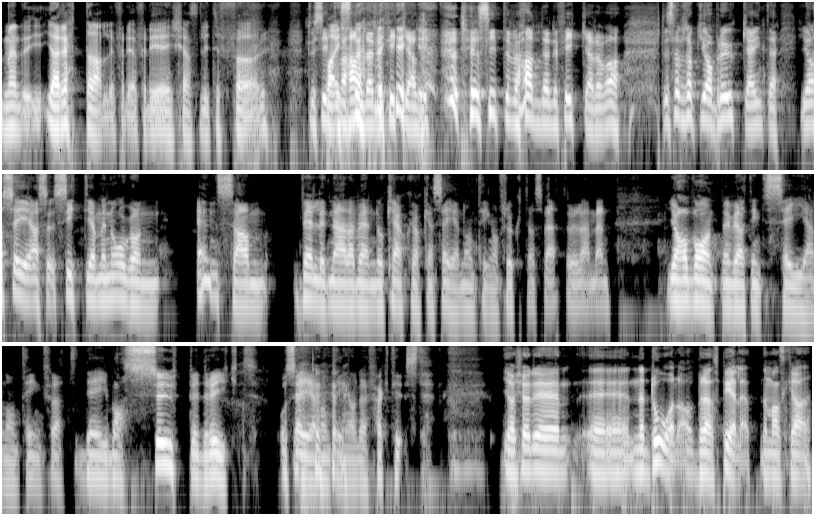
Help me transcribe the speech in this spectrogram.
men jag rättar aldrig för det, för det känns lite för Du sitter med handen i fickan. Du sitter med handen i fickan och bara... Det är samma sak, jag brukar inte... Jag säger alltså, sitter jag med någon ensam, väldigt nära vän, då kanske jag kan säga någonting om fruktansvärt och det där. Men jag har vant mig vid att inte säga någonting, för att det är ju bara superdrygt att säga någonting om det faktiskt. Jag körde eh, när då, då, brädspelet, när man ska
